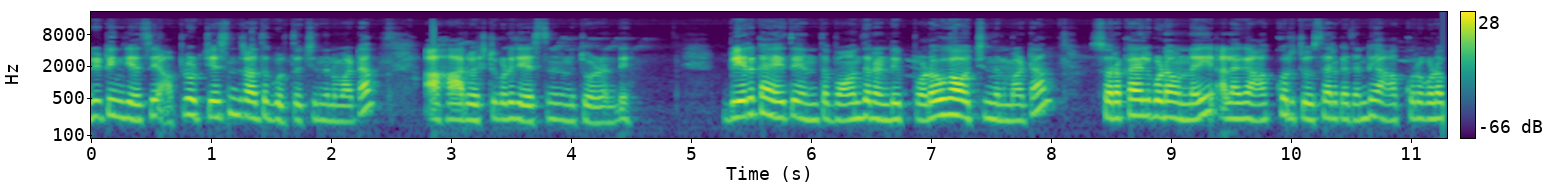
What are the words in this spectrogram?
ఎడిటింగ్ చేసి అప్లోడ్ చేసిన తర్వాత గుర్తొచ్చిందనమాట. ఆ హార్వెస్ట్ కూడా చేస్తున్నాను చూడండి. బీరకాయ అయితే ఎంత బాగుందనండి. పొడవుగా వచ్చిందనమాట. సొరకాయలు కూడా ఉన్నాయి. అలాగే ఆకుకూర చూసారు కదండి. ఆకుకూర కూడా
